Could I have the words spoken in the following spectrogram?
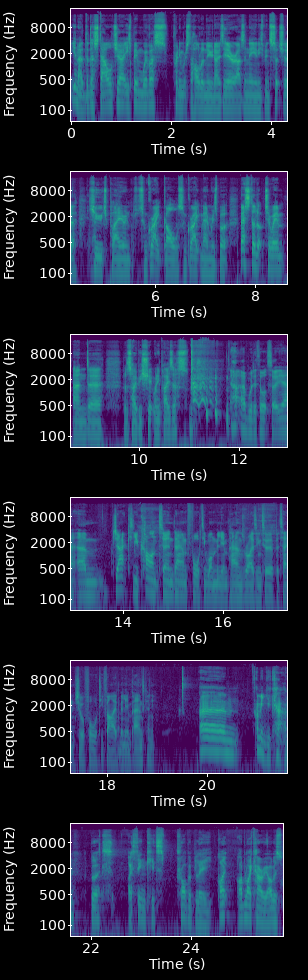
you know the nostalgia. He's been with us pretty much the whole of Nuno's era, hasn't he? And he's been such a huge player and some great goals, some great memories. But best of luck to him, and uh, let's hope he's shit when he plays us. I would have thought so. Yeah, um, Jack, you can't turn down forty-one million pounds, rising to a potential forty-five million pounds, can you? Um, I mean, you can, but I think it's probably. I I'm like Harry. I was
